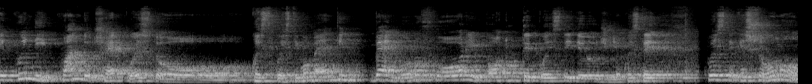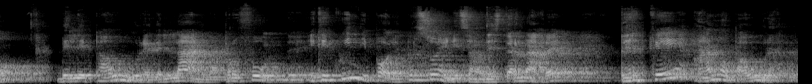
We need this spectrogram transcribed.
e quindi quando c'è questo questi, questi, momenti vengono fuori un po' tutte queste ideologie, queste, queste che sono delle paure dell'anima profonde e che quindi poi le persone iniziano ad esternare perché hanno paura.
